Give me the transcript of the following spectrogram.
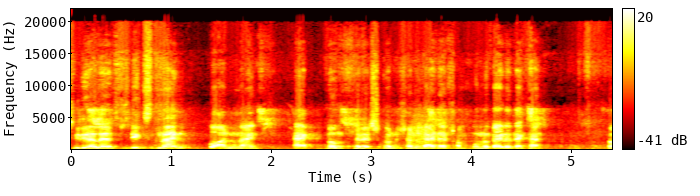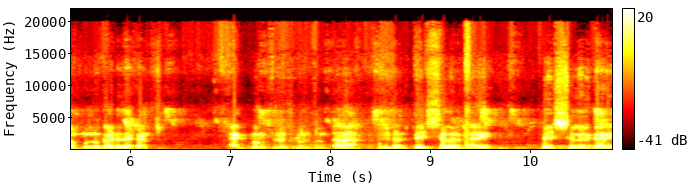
সিরিয়ালের সিক্স নাইন ওয়ান নাইন একদম ফ্রেশ কন্ডিশন গাড়িটা সম্পূর্ণ গাড়িটা দেখান। সম্পূর্ণ গাড়ি দেখান। একদম ফ্রেশ কন্ডিশন তারা দুই তেইশ সালের গাড়ি। তেইশ সালের গাড়ি,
